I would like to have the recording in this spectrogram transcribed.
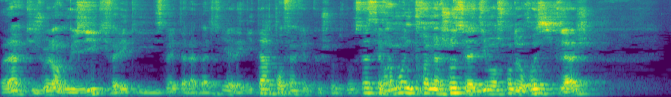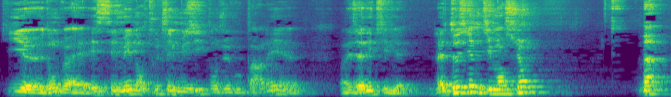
voilà, qui jouaient leur musique, il fallait qu'ils se mettent à la batterie, à la guitare pour faire quelque chose. Donc ça, c'est vraiment une première chose, c'est la dimension de recyclage qui donc va essaimer dans toutes les musiques dont je vais vous parler dans les années qui viennent. La deuxième dimension, bah,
